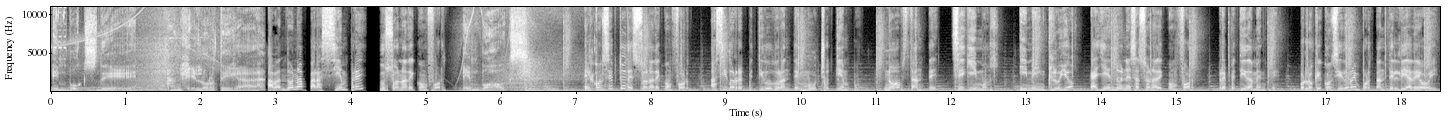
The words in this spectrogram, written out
En box de Ángel Ortega. Abandona para siempre tu zona de confort. En box. El concepto de zona de confort ha sido repetido durante mucho tiempo. No obstante, seguimos, y me incluyo, cayendo en esa zona de confort repetidamente. Por lo que considero importante el día de hoy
